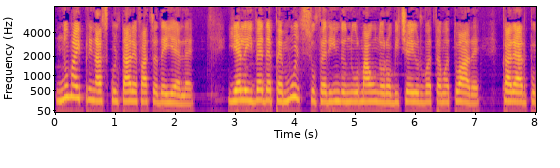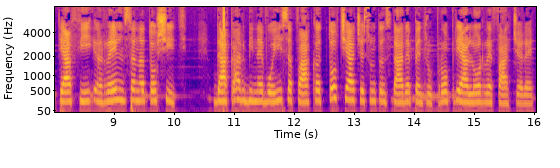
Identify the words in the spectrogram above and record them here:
numai prin ascultare față de ele. El îi vede pe mulți suferind în urma unor obiceiuri vătămătoare, care ar putea fi reînsănătoșiți. dacă ar binevoi să facă tot ceea ce sunt în stare pentru propria lor refacere.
